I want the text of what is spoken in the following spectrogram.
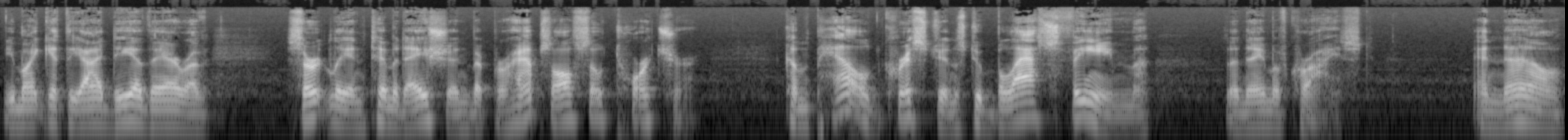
You might get the idea there of certainly intimidation, but perhaps also torture. Compelled Christians to blaspheme the name of Christ. And now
